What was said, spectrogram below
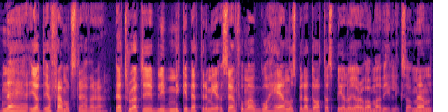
Nej, jag, jag framåtsträvar det. Jag tror att det blir mycket bättre med... Sen får man gå hem och spela dataspel och göra vad man vill. Liksom. Men,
